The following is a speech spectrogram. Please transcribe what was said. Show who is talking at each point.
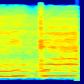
Speaker 1: себя.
